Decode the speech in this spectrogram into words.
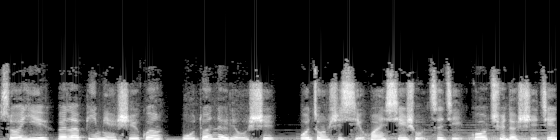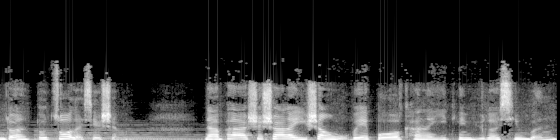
所以，为了避免时光无端的流逝，我总是喜欢细数自己过去的时间段都做了些什么。哪怕是刷了一上午微博，看了一天娱乐新闻，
